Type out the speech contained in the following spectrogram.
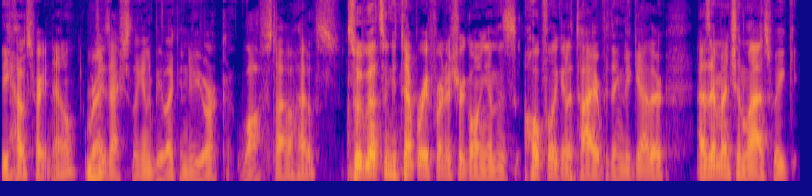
the house right now, which Right. is actually going to be like a New York loft style house. So we've got some contemporary furniture going in. This hopefully going to tie everything together. As I mentioned last week,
